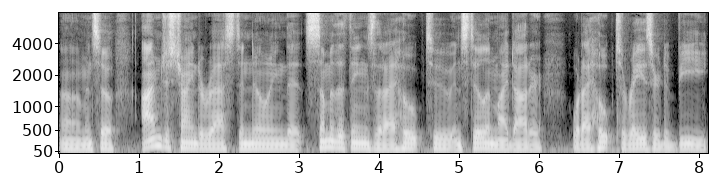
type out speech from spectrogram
Um, and so I'm just trying to rest in knowing that some of the things that I hope to instill in my daughter, what I hope to raise her to be,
